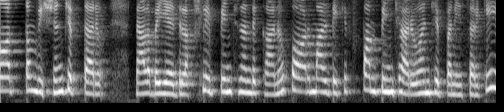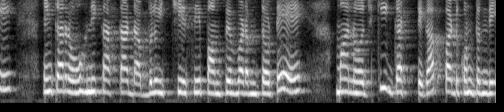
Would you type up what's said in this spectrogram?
మొత్తం విషయం చెప్తారు. నలభై ఐదు లక్షలు ఇప్పించినందుకు గాను ఫార్మాలిటీకి పంపించారు అని చెప్పనేసరికి ఇంకా రోహిణి కాస్త డబ్బులు ఇచ్చేసి పంపివ్వడంతో మనోజ్కి గట్టిగా పడుకుంటుంది.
